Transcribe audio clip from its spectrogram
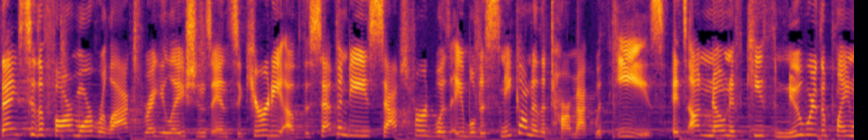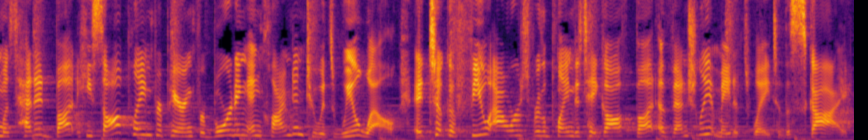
Thanks to the far more relaxed regulations and security of the 70s, Sapsford was able to sneak onto the tarmac with ease. It's unknown if Keith knew where the plane was headed, but he saw a plane preparing for boarding and climbed into its wheel well. It took a few hours for the plane to take off, but eventually it made its way to the sky.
